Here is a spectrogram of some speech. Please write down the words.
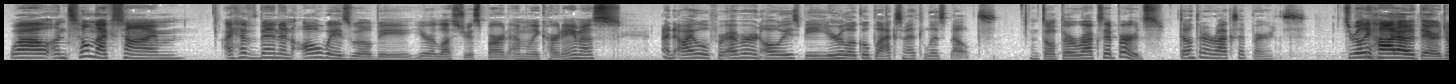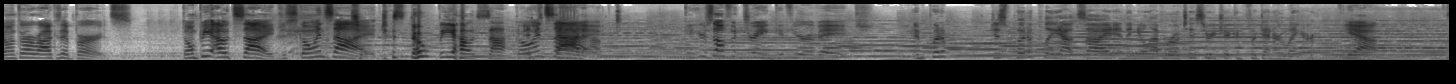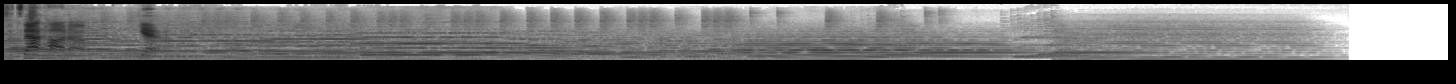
Well, until next time, I have been and always will be your illustrious bard, Emily Kardamis. And I will forever and always be your local blacksmith, Liz Beltz. And don't throw rocks at birds. Don't throw rocks at birds. It's really hot out there. Don't throw rocks at birds. Don't be outside. Just go inside. Just don't be outside. Go It's inside. out. Get yourself a drink if you're of age. And put a just put a plate outside, and then you'll have a rotisserie chicken for dinner later. Yeah, because it's that hot out. Yeah.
